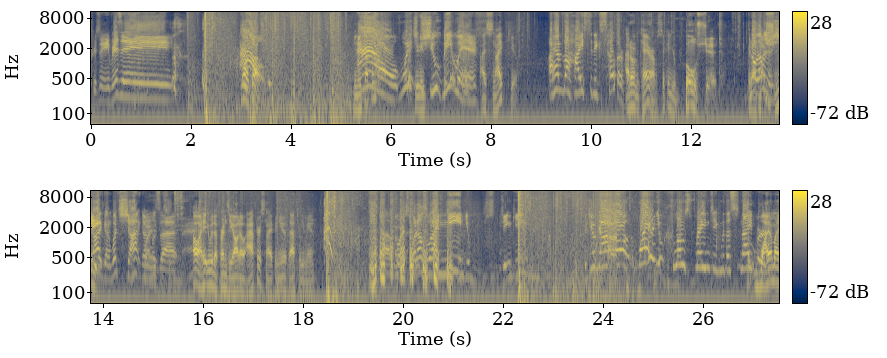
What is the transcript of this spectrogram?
Chrissy, Chrissy! Yo, what's up? You need something? What did You you, need- shoot me with? I... Sniped you. I have the heist and accelerator. I don't care. I'm sick of your bullshit. Get no, that was a shotgun. What shotgun was that? Oh, I hit you with a frenzy auto after sniping you, if that's what you mean. Uh, of course. What else would I mean, you stinking? Did you know? Why are you close ranging with a sniper? Why am I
